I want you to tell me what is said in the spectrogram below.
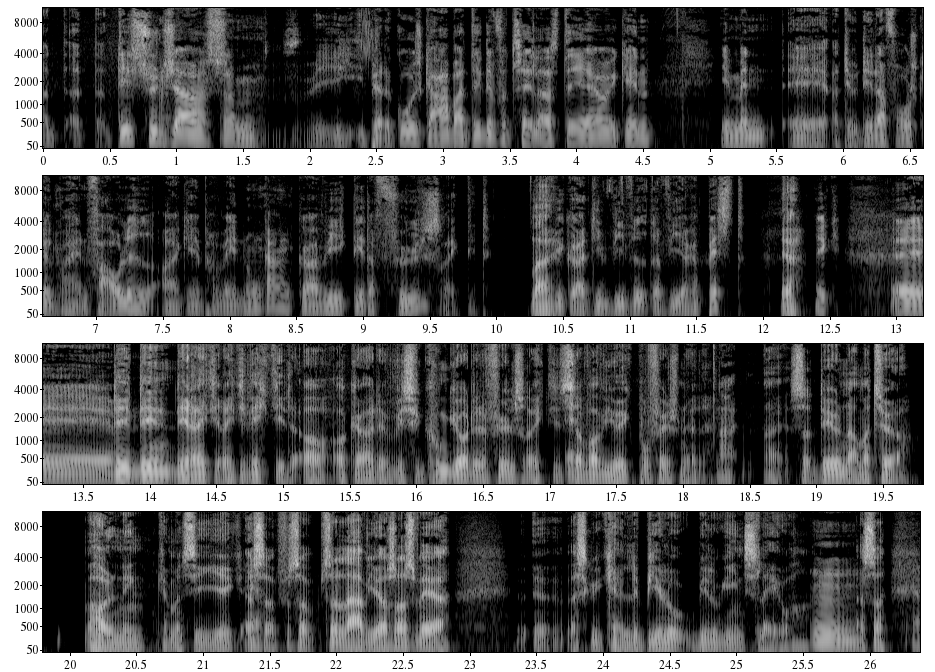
og, og det synes jeg som i, pædagogisk arbejde, det det fortæller os, det er jo igen, jamen, øh, og det er jo det, der er forskel på at have en faglighed og at privat. Nogle gange gør vi ikke det, der føles rigtigt. Nej. Vi gør det, vi ved, der virker bedst. Ja. Ikke? Øh... Det, det, det er rigtig, rigtig vigtigt at, at gøre det. Hvis vi kun gjorde det, der føles rigtigt, ja. så var vi jo ikke professionelle. Nej. Nej. Så det er jo en amatørholdning, kan man sige. Ikke? Altså, ja. for så, så lader vi os også være, øh, hvad skal vi kalde det, biolog, biologiens slaver. Mm. Altså ja.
